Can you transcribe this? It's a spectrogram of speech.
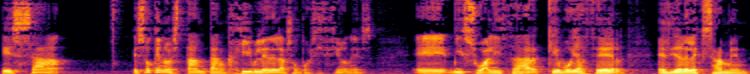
esa eso que no es tan tangible de las oposiciones eh, visualizar qué voy a hacer el día del examen,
